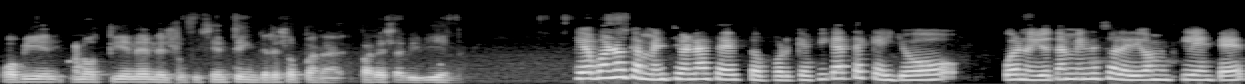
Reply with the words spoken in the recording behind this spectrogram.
o bien no tienen el suficiente ingreso para, para esa vivienda. Qué bueno que mencionas esto, porque fíjate que yo, bueno, yo también eso le digo a mis clientes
